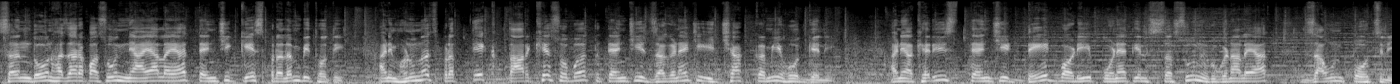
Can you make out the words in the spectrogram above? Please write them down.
सन दोन हजारपासून न्यायालयात त्यांची केस प्रलंबित होती. आणि म्हणूनच प्रत्येक तारखेसोबत त्यांची जगण्याची इच्छा कमी होत गेली. आणि अखेरीस त्यांची डेड बॉडी पुण्यातील ससून रुग्णालयात जाऊन पोहोचली.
